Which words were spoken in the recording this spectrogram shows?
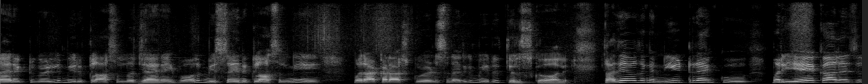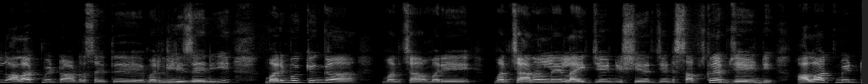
డైరెక్ట్గా వెళ్ళి మీరు క్లాసుల్లో జాయిన్ అయిపోవాలి. మిస్ అయిన క్లాసులని మరి అక్కడ స్టూడెంట్స్ని అడిగి మీరు తెలుసుకోవాలి. అదేవిధంగా నీట్ ర్యాంకు మరి ఏ కాలేజీలో అలాట్మెంట్ ఆర్డర్స్ అయితే మరి రిలీజ్ అయినాయి మరి ముఖ్యంగా మన చా మరి మన ఛానల్ని లైక్ చేయండి షేర్ చేయండి సబ్స్క్రైబ్ చేయండి. అలాట్మెంట్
